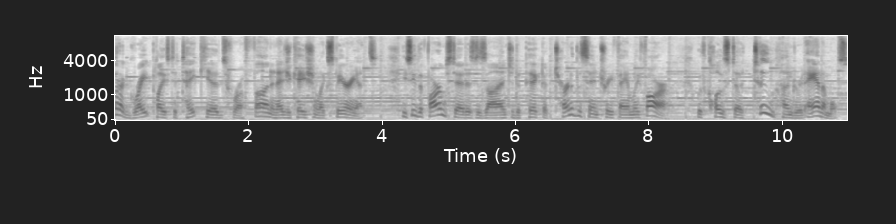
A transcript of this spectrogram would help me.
What a great place to take kids for a fun and educational experience. You see, the farmstead is designed to depict a turn of the century family farm with close to 200 animals,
